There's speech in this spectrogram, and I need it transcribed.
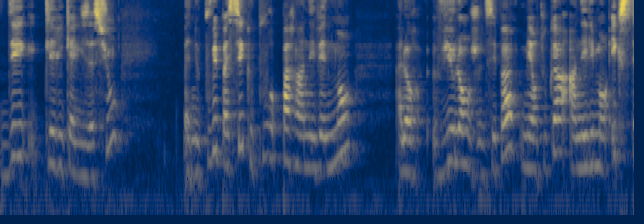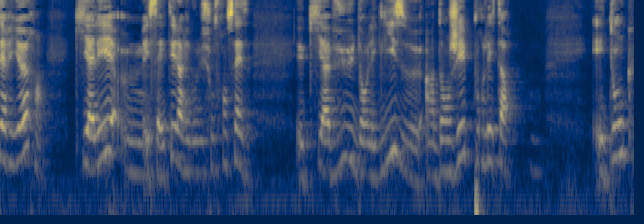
décléricalisation bah, ne pouvait passer que par un événement alors violent, je ne sais pas, mais en tout cas un élément extérieur qui allait, euh, et ça a été la Révolution française, euh, qui a vu dans l'Église euh, un danger pour l'État. Et donc,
